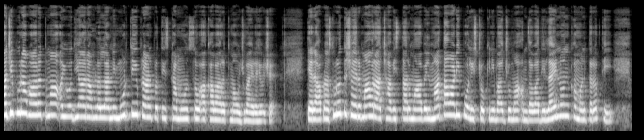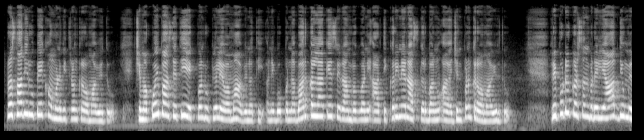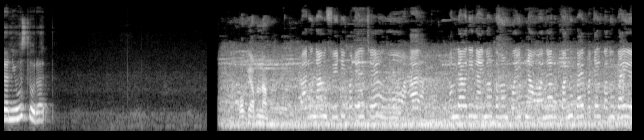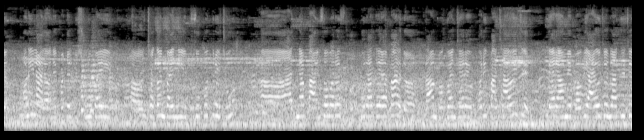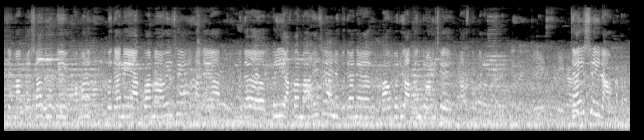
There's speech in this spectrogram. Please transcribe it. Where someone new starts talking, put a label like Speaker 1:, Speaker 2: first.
Speaker 1: આજે પૂરા ભારતમાં અયોધ્યા રામલલ્લાની મૂર્તિ પ્રાણ પ્રતિષ્ઠા મહોત્સવ આખા ભારતમાં ઉજવાઈ રહ્યો છે. ત્યારે આપણા સુરત શહેરમાં વરાછા વિસ્તારમાં આવેલ માતાવાડી પોલીસ ચોકીની બાજુમાં અમદાવાદી લાઇનોન ખમણ તરફથી પ્રસાદી રૂપે ખમણ વિતરણ કરવામાં આવ્યું હતું. જેમાં કોઈ પાસેથી એક પણ રૂપિયો લેવામાં આવ્યો નથી અને બપોરના બાર કલાકે શ્રી રામ ભગવાનની આરતી કરીને રાસ ગરબાનું આયોજન પણ કરવામાં આવ્યું હતું. Reporter Karsan Bhadeliya, Diu mirror news Surat.
Speaker 2: Okay, આપનું નામ?
Speaker 3: મારું નામ સ્વીટી પટેલ છે. હું અમદાવાદી નાઇનો કમન પોઈન્ટના ઓનર કનુભાઈ પટેલ, કનુભાઈ મણીલાલ અને પટેલ વિષ્ણુભાઈ છગનભાઈની સુપુત્રી છું. આજના પાંચસો વર્ષ પૂરા થયા બાદ રામ ભગવાન જ્યારે ફરી પાછા આવે છે, ત્યારે અમે ભવ્ય આયોજન રાખ્યું છે, જેમાં પ્રસાદ રૂપી ખમણ બધાને આપવામાં આવે છે. આપવામાં આવે છે અને બધાને ભાવભર્યું આમંત્રણ છે નાસ્તો કરવા જય શ્રી રામ.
